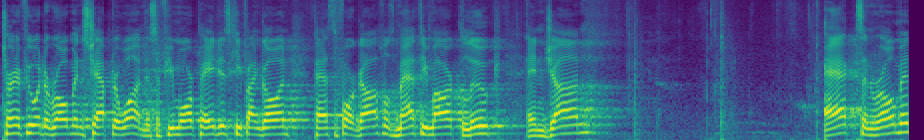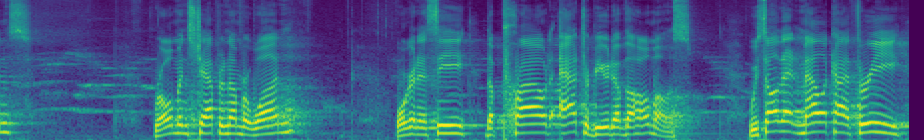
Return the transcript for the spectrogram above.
Turn, if you would, to Romans chapter 1. Just a few more pages. Keep on going. Past the four Gospels. Matthew, Mark, Luke, and John. Acts and Romans. Romans chapter number 1. We're going to see the proud attribute of the homos. We saw that in Malachi 3,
